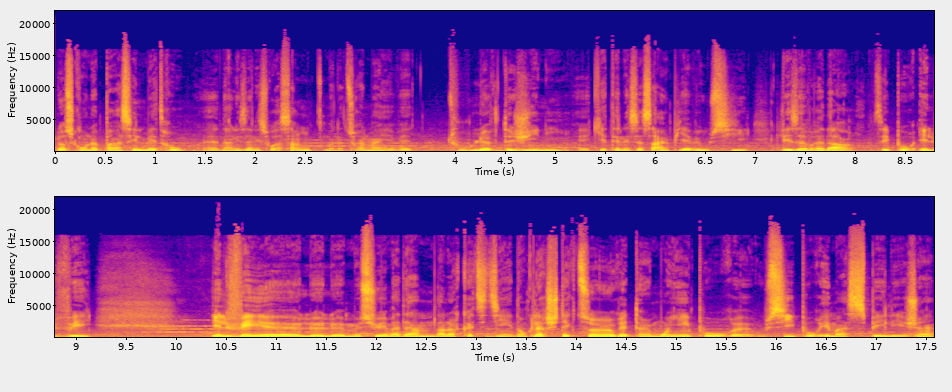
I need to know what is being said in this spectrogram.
lorsqu'on a pensé le métro euh, dans les années 60. Mais naturellement, il y avait tout l'œuvre de génie euh, qui était nécessaire, puis il y avait aussi les œuvres d'art pour élever, élever euh, le, monsieur et madame dans leur quotidien. Donc l'architecture est un moyen pour aussi pour émanciper les gens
